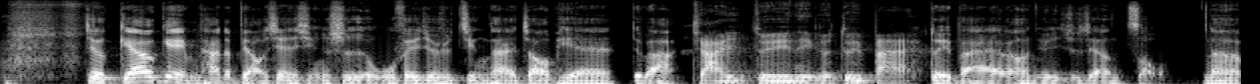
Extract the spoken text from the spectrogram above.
就 Gal Game 它的表现形式无非就是静态照片，对吧？加一堆那个对白，对白，然后你就一直这样走。那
